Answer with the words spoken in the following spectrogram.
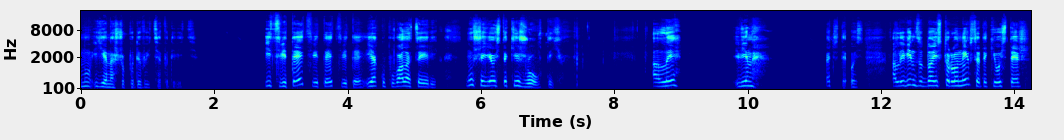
Ну, є на що подивитися, подивіться. І цвіте, цвіте, цвіте. Я купувала цей рік. Ну, ще є ось такий жовтий. Але він, бачите, ось. Але він з одної сторони все-таки ось теж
